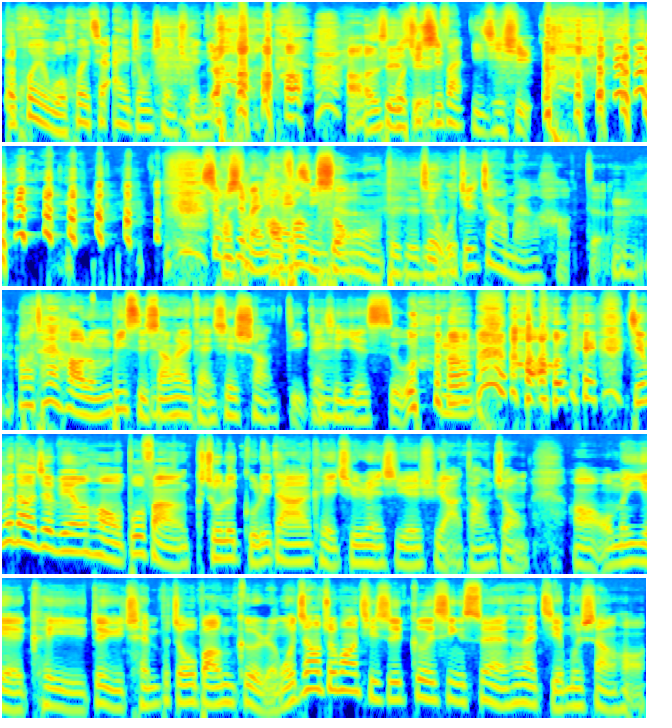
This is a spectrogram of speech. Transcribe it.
不会，我会在爱中成全你。好，谢谢。我去吃饭，你继续。是不是蛮开心的？对对对，就我觉得这样蛮好的。嗯，哦，太好了，我们彼此相爱，感谢上帝，感谢耶稣。好，OK，节目到这边哈，不妨除了鼓励大家可以去认识约书亚当中，啊，我们也可以对于陈周邦个人，我知道周邦其实个性虽然他在节目上哈，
